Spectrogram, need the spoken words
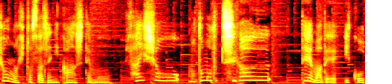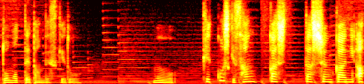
今日の一さじに関しても最初もともと違うテーマで行こうと思ってたんですけどもう結婚式参加した瞬間にあ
